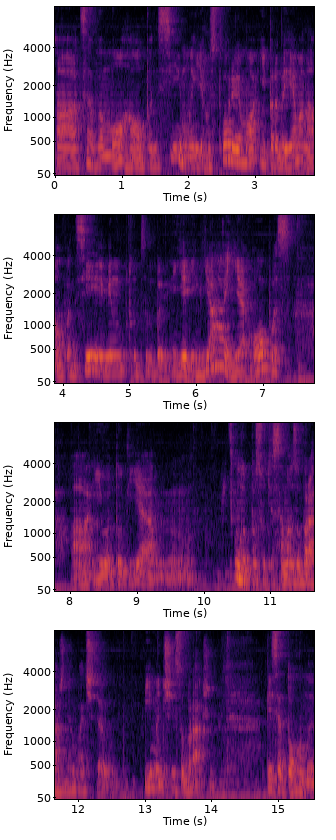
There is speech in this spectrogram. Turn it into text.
А, це вимога OpenSea, ми його створюємо і передаємо на OpenSea. Він тут є ім'я, є опис, а, і от тут є ну, по суті саме зображення. Бачите, імідж і зображення. Після того ми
